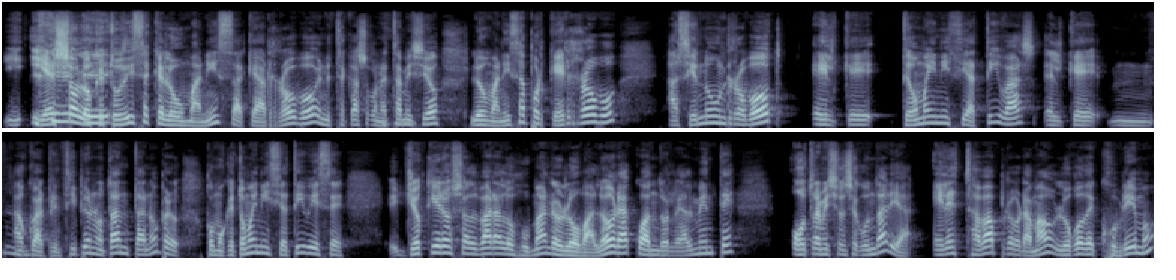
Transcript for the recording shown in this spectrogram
Y, Es y eso, que, lo que tú dices, que lo humaniza, que a Robo, en este caso con esta misión, lo humaniza porque es Robo, haciendo un robot, el que toma iniciativas, el que, Mm. aunque al principio no tanta, ¿no? Pero como que toma iniciativa y dice, yo quiero salvar a los humanos, lo valora cuando realmente otra misión secundaria. Él estaba programado, luego descubrimos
